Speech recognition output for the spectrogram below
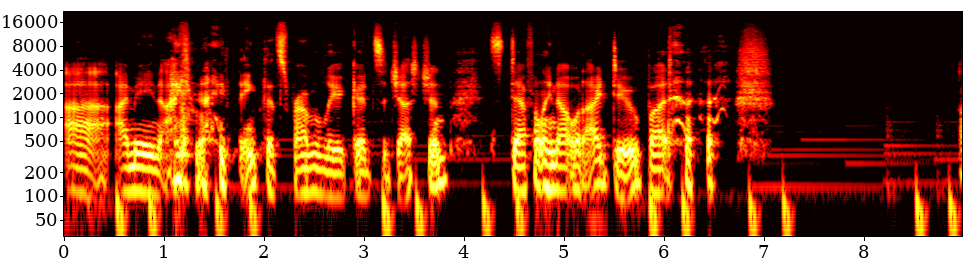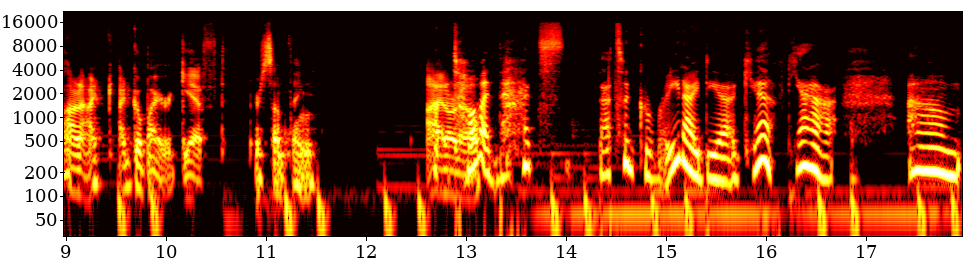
Uh, I mean, I I think that's probably a good suggestion. It's definitely not what I'd do, but I don't know. I'd, I'd go buy her a gift or something. I don't know. Todd, that's that's a great idea. A gift, yeah. Um,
